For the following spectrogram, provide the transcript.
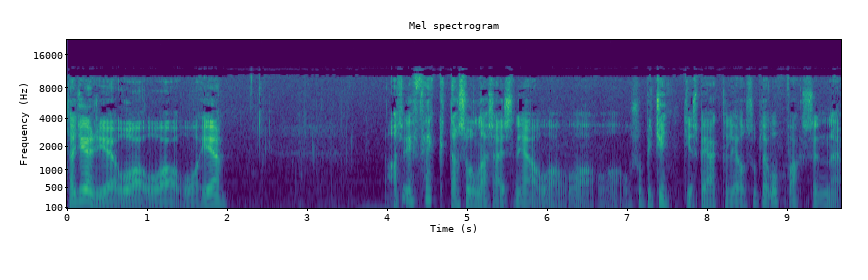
det gjør jeg, og, og, og jeg, Alltså effekta såla sägs ja och och och och så begynte ju spekle och så blev eh,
